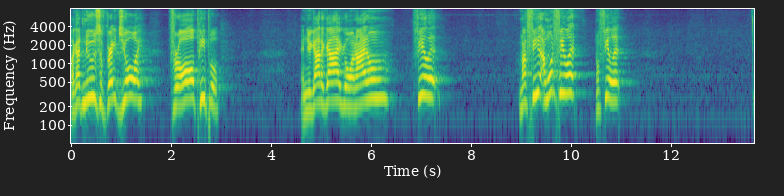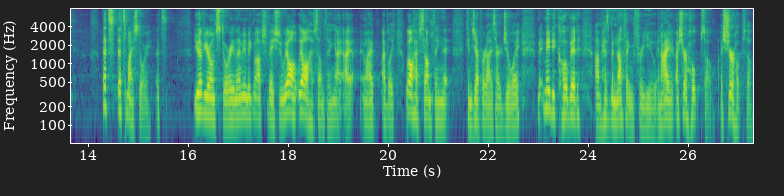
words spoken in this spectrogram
I got news of great joy for all people. And you got a guy going, I don't feel it. I'm not feel I won't feel it. I don't feel it. That's, that's my story. That's, you have your own story. Let me make an observation. We all, we all have something, I, I, I believe. We all have something that can jeopardize our joy. Maybe COVID um, has been nothing for you, and I, I sure hope so. I sure hope so.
